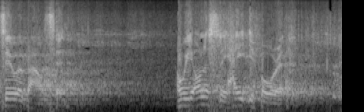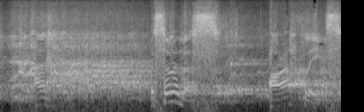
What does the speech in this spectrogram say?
do about it. And we honestly hate you for it. And some of us are athletes.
